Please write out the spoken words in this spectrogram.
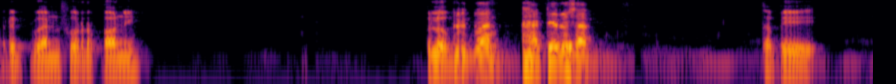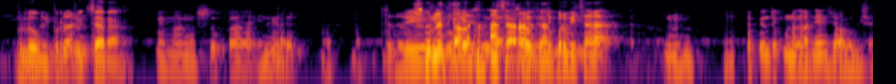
Ridwan Furqani. Belum, Ridwan, hadir, Ustaz. tapi belum Ridwan. berbicara. Memang suka ini Ustaz. Dari Sulit kalau berbicara, sulit Ustaz. untuk berbicara. Mhm. Tapi untuk mendengarnya insya Allah bisa.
